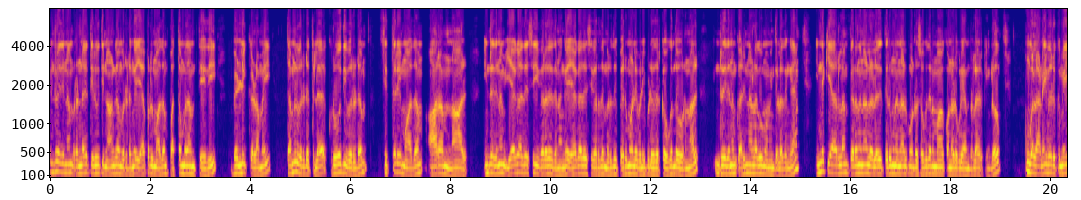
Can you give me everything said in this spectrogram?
இன்றைய தினம் ரெண்டாயிரத்தி இருபத்தி நான்காம் வருடங்க ஏப்ரல் மாதம் பத்தொன்பதாம் தேதி வெள்ளிக்கிழமை தமிழ் வருடத்தில் குரோதி வருடம் சித்திரை மாதம் ஆறாம் நாள். இன்றைய தினம் ஏகாதசி விரத தினங்க ஏகாதசி விரதம் இருந்து பெருமாளை வழிபடுவதற்கு உகந்த ஒரு நாள் இன்றைய தினம் கரிநாளாகவும் அமைந்துள்ளதுங்க. இன்னைக்கு யாரெல்லாம் பிறந்த நாள் அல்லது திருமண நாள் போன்ற சுபதினமாக கொண்டாடக்கூடிய அன்றெல்லாம் இருக்கீங்களோ உங்கள் அனைவருக்குமே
